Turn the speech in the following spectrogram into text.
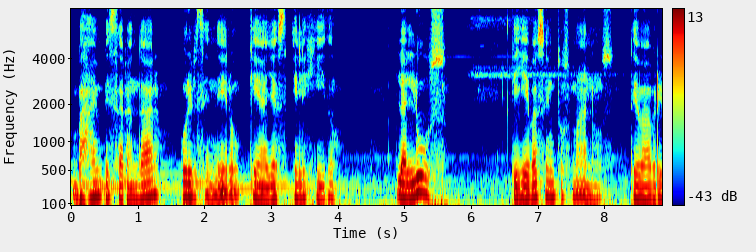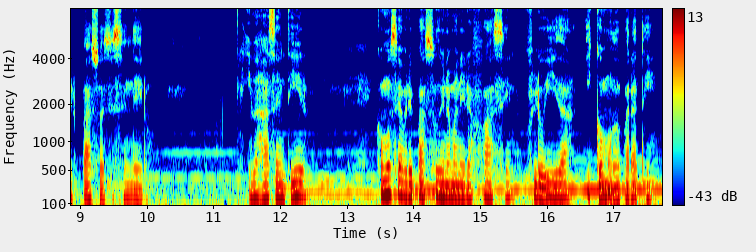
vas a empezar a andar por el sendero que hayas elegido. La luz que llevas en tus manos te va a abrir paso a ese sendero. Y vas a sentir cómo se abre paso de una manera fácil, fluida y cómodo para ti.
